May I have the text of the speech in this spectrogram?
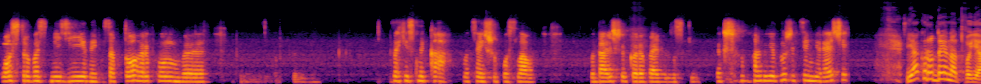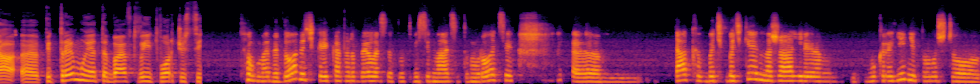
острова Зміїний з автографом е, захисника, оцей, що послав подальший корабель руський. Так що в мене є дуже цінні речі. Як родина твоя е, підтримує тебе в твоїй творчості? У мене донечка, яка народилася тут в 18-му році. Ем, так, батьки, на жаль, в Україні, тому що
